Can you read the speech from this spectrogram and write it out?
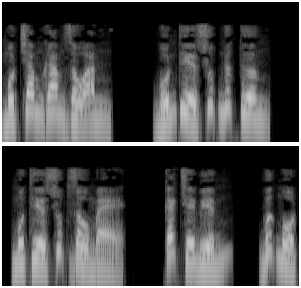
100g dầu ăn, 4 thìa súp nước tương, một thìa súp dầu mè. Cách chế biến, bước 1,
